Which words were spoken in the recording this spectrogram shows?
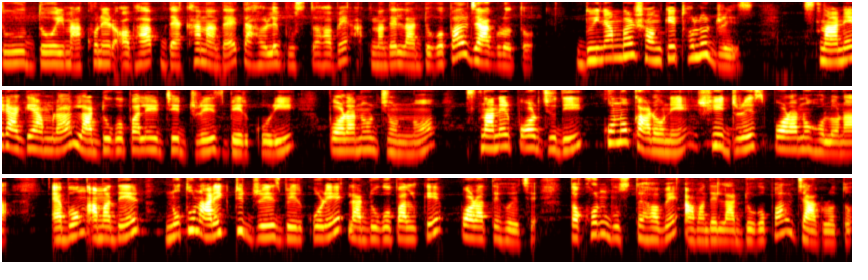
দুধ, দই, মাখনের অভাব দেখা না দেয়, তাহলে বুঝতে হবে আপনাদের লাড্ডু গোপাল জাগ্রত। দুই নাম্বার সংকেত হলো ড্রেস। স্নানের আগে আমরা লাড্ডু গোপালের যে ড্রেস বের করি পরানোর জন্য, স্নানের পর যদি কোনো কারণে সেই ড্রেস পরানো হলো না এবং আমাদের নতুন আরেকটি ড্রেস বের করে লাড্ডু গোপালকে পরাতে হয়েছে। তখন বুঝতে হবে আমাদের লাড্ডু গোপাল জাগ্রত।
